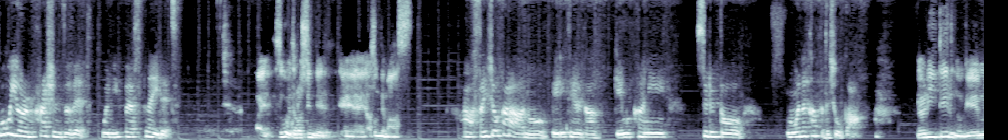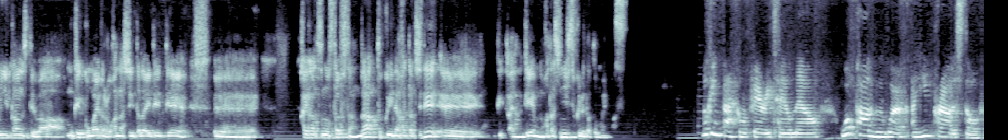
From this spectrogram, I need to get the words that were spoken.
What were your impressions of it when you first played it? はい、すごい楽しんで、えー遊んでます。あ最初からあのフェリーテールがゲーム化にすると思わなかったでしょうか？フェアリーテイルのゲームに関しては、もう結構前からお話しいただいていて、えー開発のスタッフさんが得意な形で、えーゲあのゲームの形にしてくれたと思います。Looking back on Fairy Tale now, what part of the work are you proudest of?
